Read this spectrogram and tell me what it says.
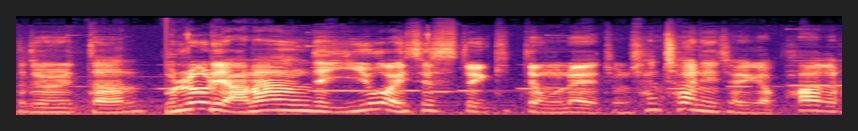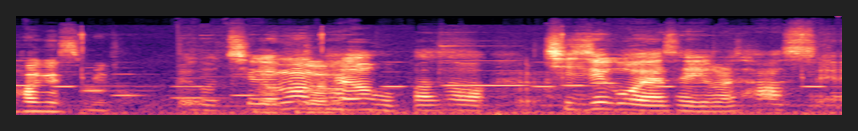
그래도 일단 물놀이 안 하는데 이유가 있을 수도 있기 때문에 좀 천천히 저희가 파악을 하겠습니다. 그리고 지금은 배가 고파서 지지고에서 이걸 사왔어요.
